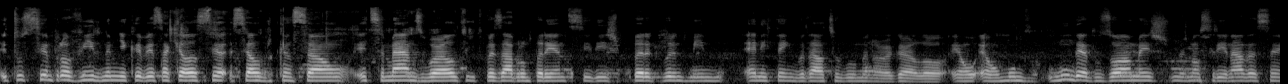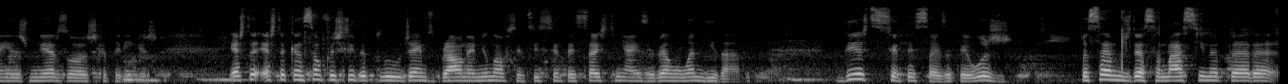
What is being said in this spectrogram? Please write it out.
eu estou sempre a ouvir na minha cabeça aquela célebre canção It's a Man's World e depois abre um parênteses e diz But it wouldn't mean anything without a woman or a girl. Ou, é, é um mundo, o mundo é dos homens, mas não seria nada sem as mulheres ou as raparigas. Esta, esta canção foi escrita pelo James Brown em 1966, tinha a Isabel um ano de idade. Desde 66 até hoje, passamos dessa máxima para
